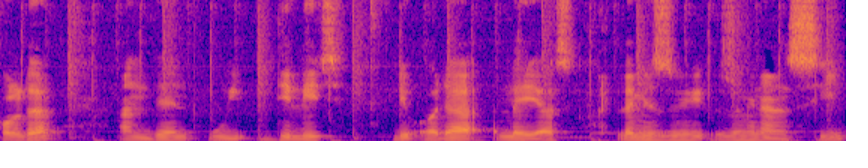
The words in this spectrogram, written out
folder and then we delete the other layers. Let me zoom, in and see.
